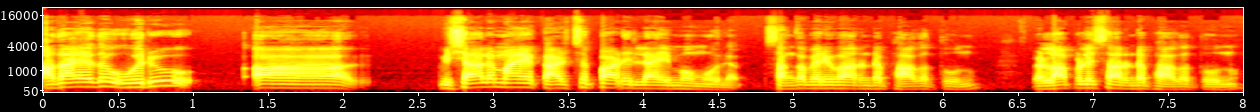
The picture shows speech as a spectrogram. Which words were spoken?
അതായത് ഒരു വിശാലമായ കാഴ്ചപ്പാടില്ലായ്മ മൂലം സംഘപരിവാറിന്റെ ഭാഗത്തു നിന്നും വെള്ളാപ്പള്ളി സാറിന്റെ ഭാഗത്തു നിന്നും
